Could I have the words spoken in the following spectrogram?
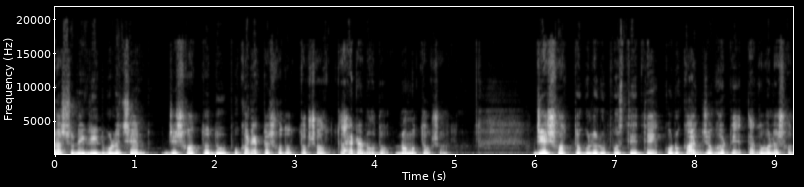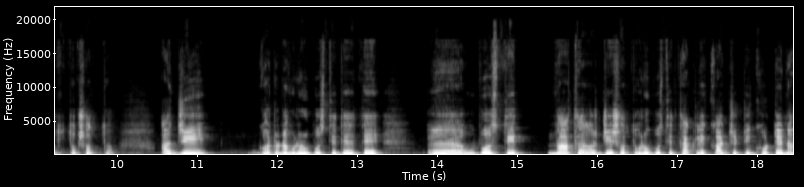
দার্শনিক রিড বলেছেন, যে সত্য দু প্রকার একটা সদর্থক সত্য, একটা নদ নঙর্থক সত্য। যে সত্যগুলোর উপস্থিতিতে কোনো কার্য ঘটে, তাকে বলে সদর্থক সত্য। আর যে ঘটনাগুলোর উপস্থিতিতে উপস্থিত না থাক যে সত্যগুলো উপস্থিত থাকলে কার্যটি ঘটে না,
